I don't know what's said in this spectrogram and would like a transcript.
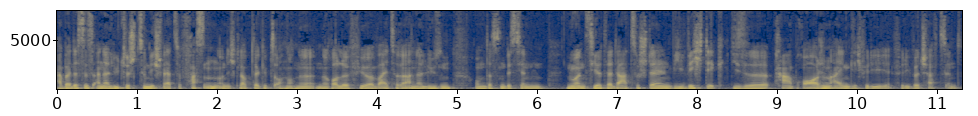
Aber das ist analytisch ziemlich schwer zu fassen und ich glaube, da gibt es auch noch eine, eine Rolle für weitere Analysen, um das ein bisschen nuancierter darzustellen, wie wichtig diese paar Branchen eigentlich für die, für die Wirtschaft sind.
